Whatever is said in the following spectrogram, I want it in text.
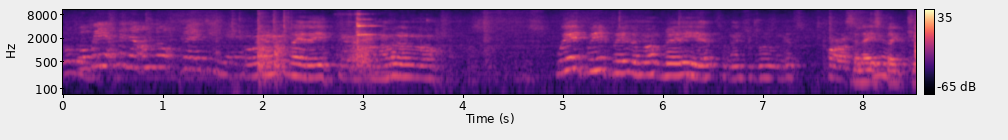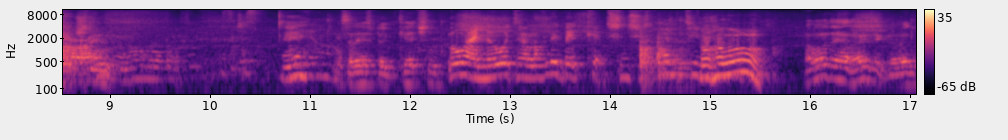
Well, wait a minute, I'm not ready yet. Oh, you're not ready, you're our mother-in-law. Wait, wait, wait, I'm not ready yet, so then she goes and gets parsley. It's a nice big kitchen. and all that. It's just. Eh? It's a nice big kitchen. Oh, I know, it's a lovely big kitchen, she's plenty. Oh, hello. Hello there, how's it going?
